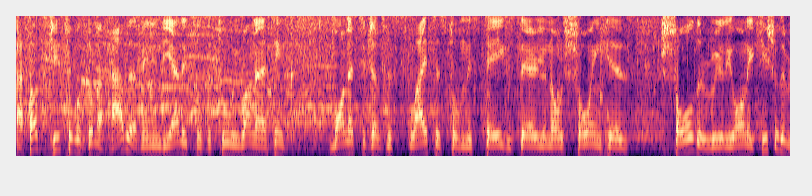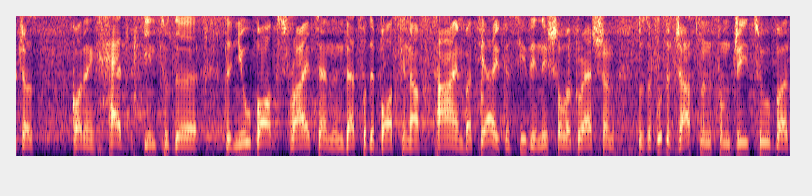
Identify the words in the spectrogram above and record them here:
I thought G2 was going to have it. I mean, in the end, it was a 2v1. And I think m0NESY just the slightest of mistakes there, you know, showing his shoulder really only. He should have just gotten head into the, the new box, right? And, and that would have bought enough time. But yeah, you can see the initial aggression. It was a good adjustment from G2, but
